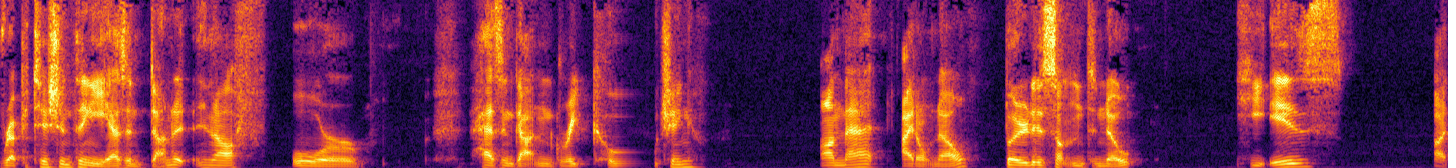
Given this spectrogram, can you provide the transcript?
repetition thing. He hasn't done it enough, or hasn't gotten great coaching on that. I don't know, but it is something to note. He is a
